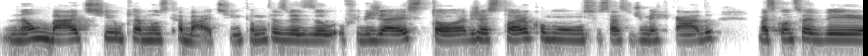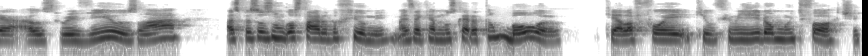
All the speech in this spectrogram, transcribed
não bate o que a música bate. Então, muitas vezes o, o filme já é história, já estoura como um sucesso de mercado, mas quando você vê os reviews lá, as pessoas não gostaram do filme, mas é que a música era tão boa que ela foi, que o filme girou muito forte.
